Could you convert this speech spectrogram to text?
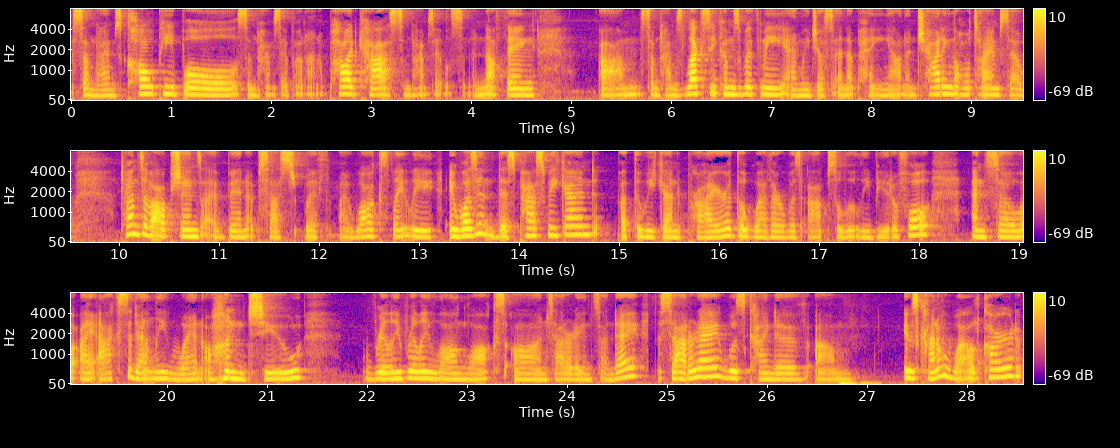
sometimes call people, sometimes I put on a podcast, sometimes I listen to nothing. Um, sometimes Lexi comes with me and we just end up hanging out and chatting the whole time. So tons of options. I've been obsessed with my walks lately. It wasn't this past weekend, but the weekend prior, the weather was absolutely beautiful. And so I accidentally went on two really, really long walks on Saturday and Sunday. Saturday was kind of, um, it was kind of a wild card.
